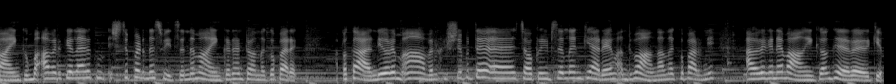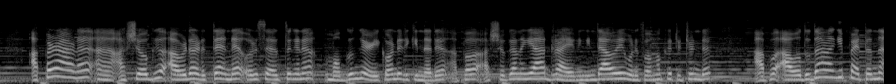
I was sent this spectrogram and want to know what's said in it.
വാങ്ങിക്കുമ്പോൾ അവർക്ക് എല്ലാവർക്കും ഇഷ്ടപ്പെടുന്ന സ്വീറ്റ്സ് തന്നെ വാങ്ങിക്കണം കേട്ടോ എന്നൊക്കെ പറയും. അപ്പോൾ കാലിന്റെ പറയും ആ അവർക്ക് ഇഷ്ടപ്പെട്ട ചോക്ലേറ്റ്സ് എല്ലാം എനിക്ക് അറിയാം അത് വാങ്ങാന്നൊക്കെ പറഞ്ഞ് അവരിങ്ങനെ വാങ്ങിക്കാൻ കയറുമായിരിക്കും അപ്പോഴാണ് അശോക് അവിടെ അടുത്ത് തന്നെ ഒരു സ്ഥലത്ത് ഇങ്ങനെ മുഖം കഴുകിക്കൊണ്ടിരിക്കുന്നത്. അപ്പോൾ അശോക് ആണെങ്കിൽ ആ ഡ്രൈവിങ്ങിന്റെ ആ ഒരു യൂണിഫോം ഒക്കെ ഇട്ടിട്ടുണ്ട്. അപ്പോൾ അവധൂതാണെങ്കിൽ പെട്ടെന്ന്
